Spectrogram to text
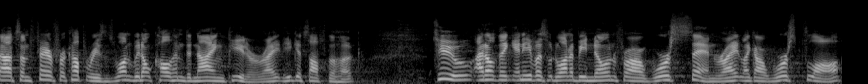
Now, it's unfair for a couple reasons. One, we don't call him denying Peter, right? He gets off the hook. Two, I don't think any of us would want to be known for our worst sin, right? Like our worst flaw.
